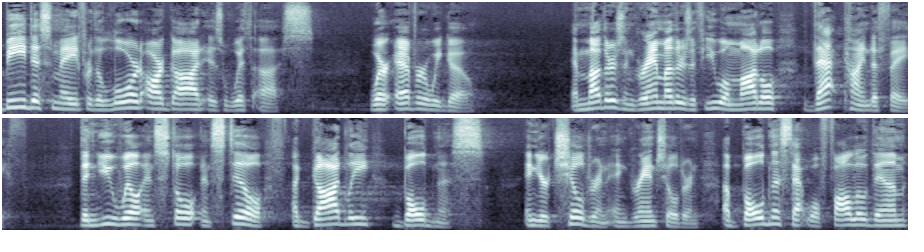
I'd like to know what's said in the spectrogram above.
be dismayed, for the Lord our God is with us wherever we go. And mothers and grandmothers, if you will model that kind of faith, then you will instill, instill a godly boldness in your children and grandchildren, a boldness that will follow them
